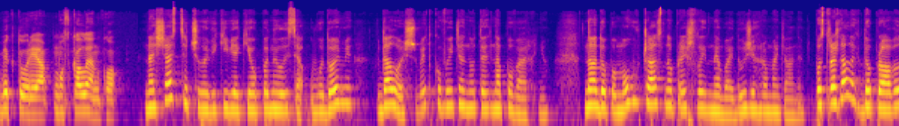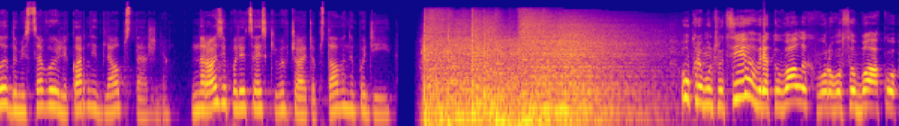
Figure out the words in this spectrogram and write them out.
Вікторія Москаленко. На щастя, чоловіків, які опинилися у водоймі, вдалося швидко витягнути на поверхню. На допомогу вчасно прийшли небайдужі громадяни. Постраждалих доправили до місцевої лікарні для обстеження. Наразі поліцейські вивчають обставини події. У Кременчуці врятували хворого собаку.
